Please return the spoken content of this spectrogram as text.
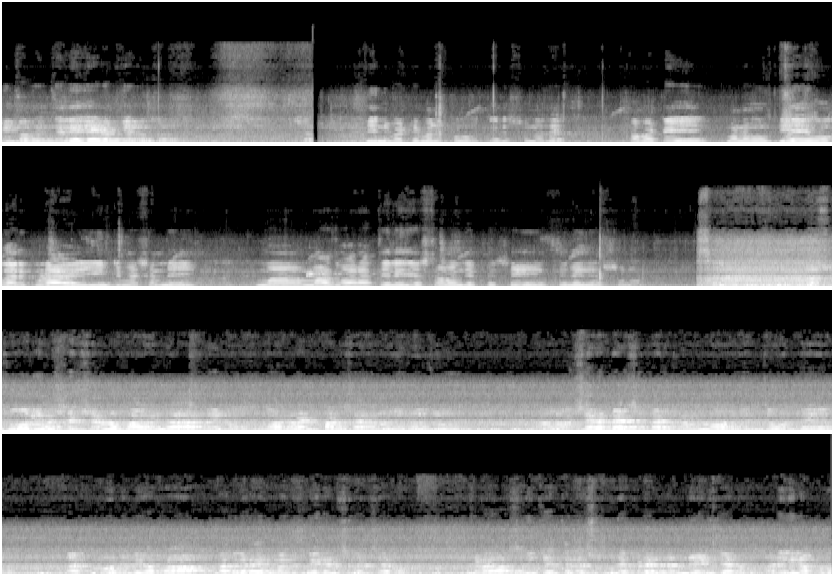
మీతో తెలియజేయడం జరుగుతుంది. దీన్ని బట్టి మనకు తెలుస్తున్నది. కాబట్టి మనము డిఐఓ గారికి కూడా ఈ ఇంటిమేషన్ని మా మా ద్వారా తెలియజేస్తామని చెప్పేసి తెలియజేస్తున్నాం. స్కూల్ ఇన్స్ట్రక్షన్లో భాగంగా నేను గవర్నమెంట్ పాఠశాలను ఈరోజు అక్షరాభ్యాస కార్యక్రమంలో వెళ్తూ ఉంటే నాకు రోడ్డు మీద ఒక నలుగురు ఐదు మంది పేరెంట్స్ కలిశారు. ఇక్కడ శ్రీ చైతన్య స్కూల్ ఎక్కడైనా నన్ను అడిగారు. అడిగినప్పుడు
